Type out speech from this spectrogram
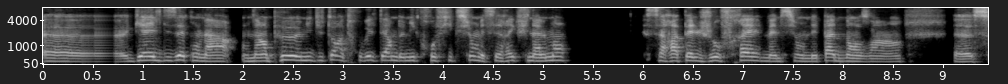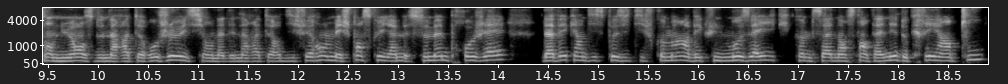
Euh, Gaël disait qu'on a, un peu mis du temps à trouver le terme de microfiction, mais c'est vrai que finalement, ça rappelle Geoffrey, même si on n'est pas dans un euh, sans nuance de narrateur au jeu. Ici, on a des narrateurs différents, mais je pense qu'il y a ce même projet d'avec un dispositif commun, avec une mosaïque comme ça d'instantané, de créer un tout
